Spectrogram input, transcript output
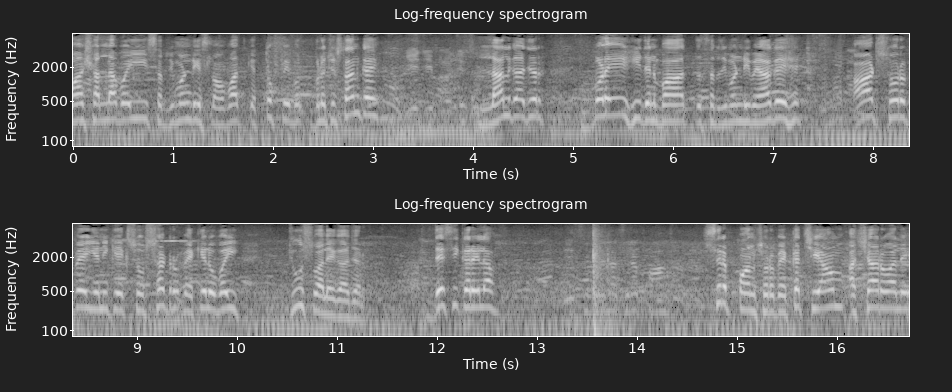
माशाल्लाह भाई सब्ज़ी मंडी इस्लामाबाद के तोहफे बलूचिस्तान का है। लाल गाजर बड़े ही दिन बाद सब्ज़ी मंडी में आ गए हैं। आठ सौ रुपये यानी कि एक सौ साठ रुपये किलो भाई जूस वाले गाजर। देसी करेला। सिर्फ़ पाँच सौ रुपये कच्चे आम अचार वाले।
